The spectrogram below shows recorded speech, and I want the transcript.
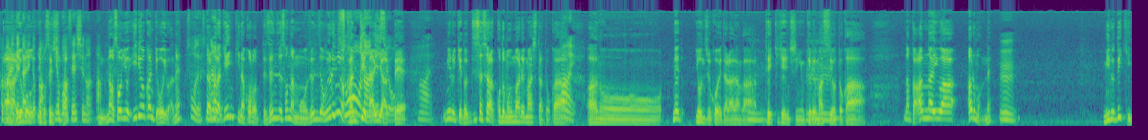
書かれてたりとかあ予防予防接種のあ、うん。なんかそういう医療関係多いわね。そうですね。だからまだ元気な頃って全然そんなんもう全然俺には関係ないやそうなんってはい。見るけど実際さ子供生まれましたとか、はい。あのーね40超えたらなんかうん。定期検診受けれますよとか、なんか案内はあるもんね。うん。見るべき、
